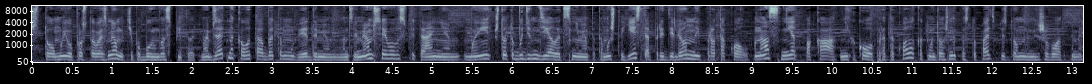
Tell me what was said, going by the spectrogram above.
что мы его просто возьмем и типа будем воспитывать. Мы обязательно кого-то об этом уведомим, мы займемся его воспитанием, мы что-то будем делать с ними, потому что есть определенный протокол. У нас нет пока никакого протокола, как мы должны поступать с бездомными животными.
